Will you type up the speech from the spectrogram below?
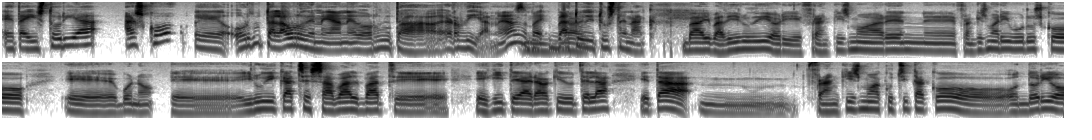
eta historia asko e, orduta laur denean edo orduta erdian, ez? Bai, mm, batu bai. dituztenak. Bai, badirudi hori frankismoaren e, frankismoari buruzko e, bueno, e, irudikatze zabal bat e, egitea erabaki dutela eta mm, frankismoak utzitako ondorio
